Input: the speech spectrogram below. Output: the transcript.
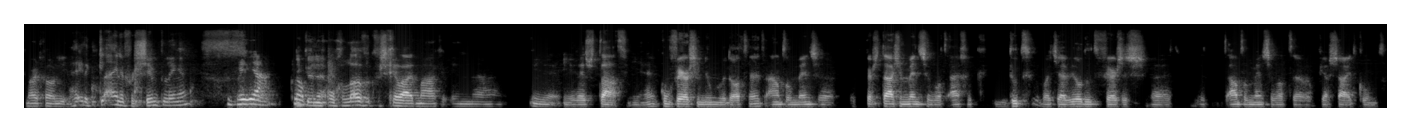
Maar gewoon die hele kleine versimpelingen, Ja, die klopt. kunnen ongelooflijk verschil uitmaken in, eh, in, je, in je resultaat. In je, hè, conversie noemen we dat. Hè? Het aantal mensen, het percentage mensen wat eigenlijk doet wat jij wil doet versus eh, het, het aantal mensen wat eh, op jouw site komt.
